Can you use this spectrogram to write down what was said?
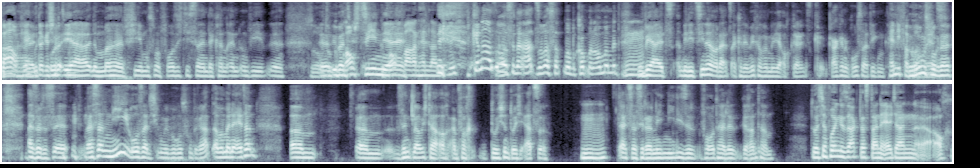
Ah, Oder okay, halt, guter Oder Geschäftsmann. eher, dann man halt viel, muss man vorsichtig sein, der kann einen irgendwie äh, So- äh, so über den Tisch ziehen. Gebrauchtwarenhändler mäßig. genau, sowas in der Art, sowas hat man, bekommt man auch mal mit. Mhm. Wo wir als Mediziner oder als Akademikerfamilie auch gar, gar keine großartigen Berührungspunkte haben. Also das, äh, was haben nie großartig irgendwie Berührungspunkte gehabt, aber meine Eltern ähm, ähm, sind, glaube ich, da auch einfach durch und durch Ärzte, Mhm. als dass sie da nie, nie diese Vorurteile gerannt haben. Du hast ja vorhin gesagt, dass deine Eltern äh, auch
